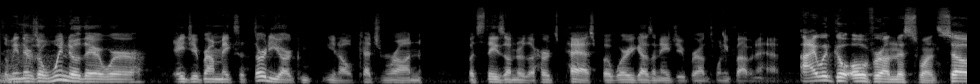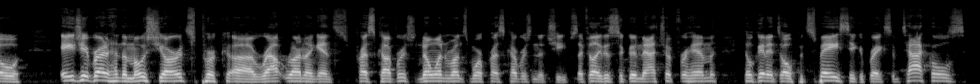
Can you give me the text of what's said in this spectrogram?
So I mean there's a window there where AJ Brown makes a 30 yard you know catch and run, but stays under the Hurts pass. But where are you guys on AJ Brown 25 and a half? I would go over on this one. So AJ Brown had the most yards per uh, route run against press coverage. No one runs more press covers than the Chiefs. I feel like this is a good matchup for him. He'll get into open space. He could break some tackles.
